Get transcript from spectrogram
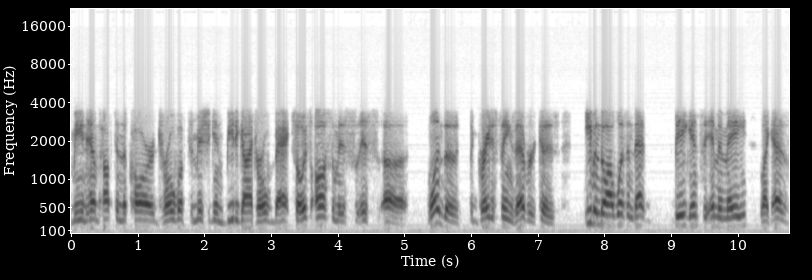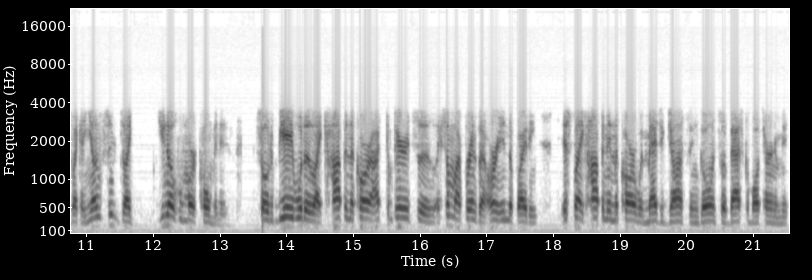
me and him hopped in the car, drove up to Michigan, beat a guy, drove back. So it's awesome. It's it's uh, one of the the greatest things ever because even though I wasn't that big into MMA, like as like a youngster, like you know who Mark Coleman is. So to be able to like hop in the car, I compare it to like some of my friends that aren't into fighting. It's like hopping in the car with Magic Johnson, going to a basketball tournament,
